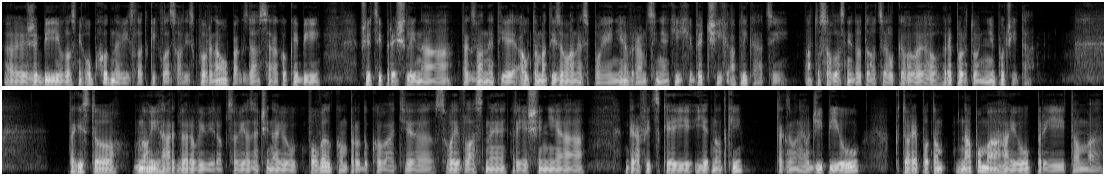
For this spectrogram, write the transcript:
e, že by vlastne obchodné výsledky klesali. Skôr naopak, zdá sa, ako keby všetci prešli na tzv. tie automatizované spojenia v rámci nejakých väčších aplikácií. A to sa vlastne do toho celkového reportu nepočíta. Takisto mnohí hardveroví výrobcovia začínajú vo veľkom produkovať e, svoje vlastné riešenia grafickej jednotky, tzv. GPU, ktoré potom napomáhajú pri tom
